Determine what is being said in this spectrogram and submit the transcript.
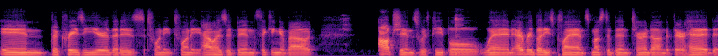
in the crazy year that is 2020? How has it been thinking about options with people when everybody's plans must have been turned on their head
